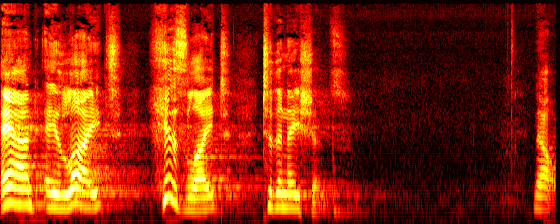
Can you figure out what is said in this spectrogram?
and a light, his light, to the nations. Now,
